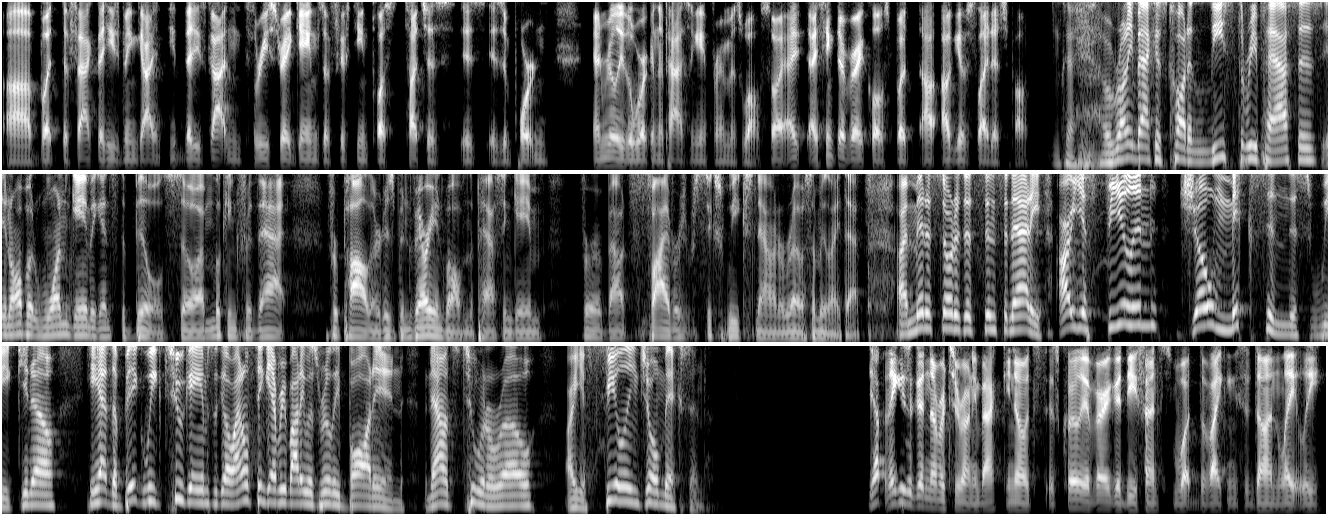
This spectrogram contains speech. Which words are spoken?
Uh, but the fact that he's been gotten that he's gotten three straight games of 15 plus touches is is important, and really the work in the passing game for him as well. So I I think they're very close, but I'll, I'll give a slight edge to Pollard. Okay, a running back has caught at least three passes in all but one game against the Bills, so I'm looking for that for Pollard, who's been very involved in the passing game for about five or six weeks now in a row, something like that. Uh, Minnesota's at Cincinnati. Are you feeling Joe Mixon this week? You know, he had the big week two games ago. I don't think everybody was really bought in, but now it's two in a row. Are you feeling Joe Mixon? Yep, I think he's a good number two running back. You know, it's it's clearly a very good defense. What the Vikings have done lately,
